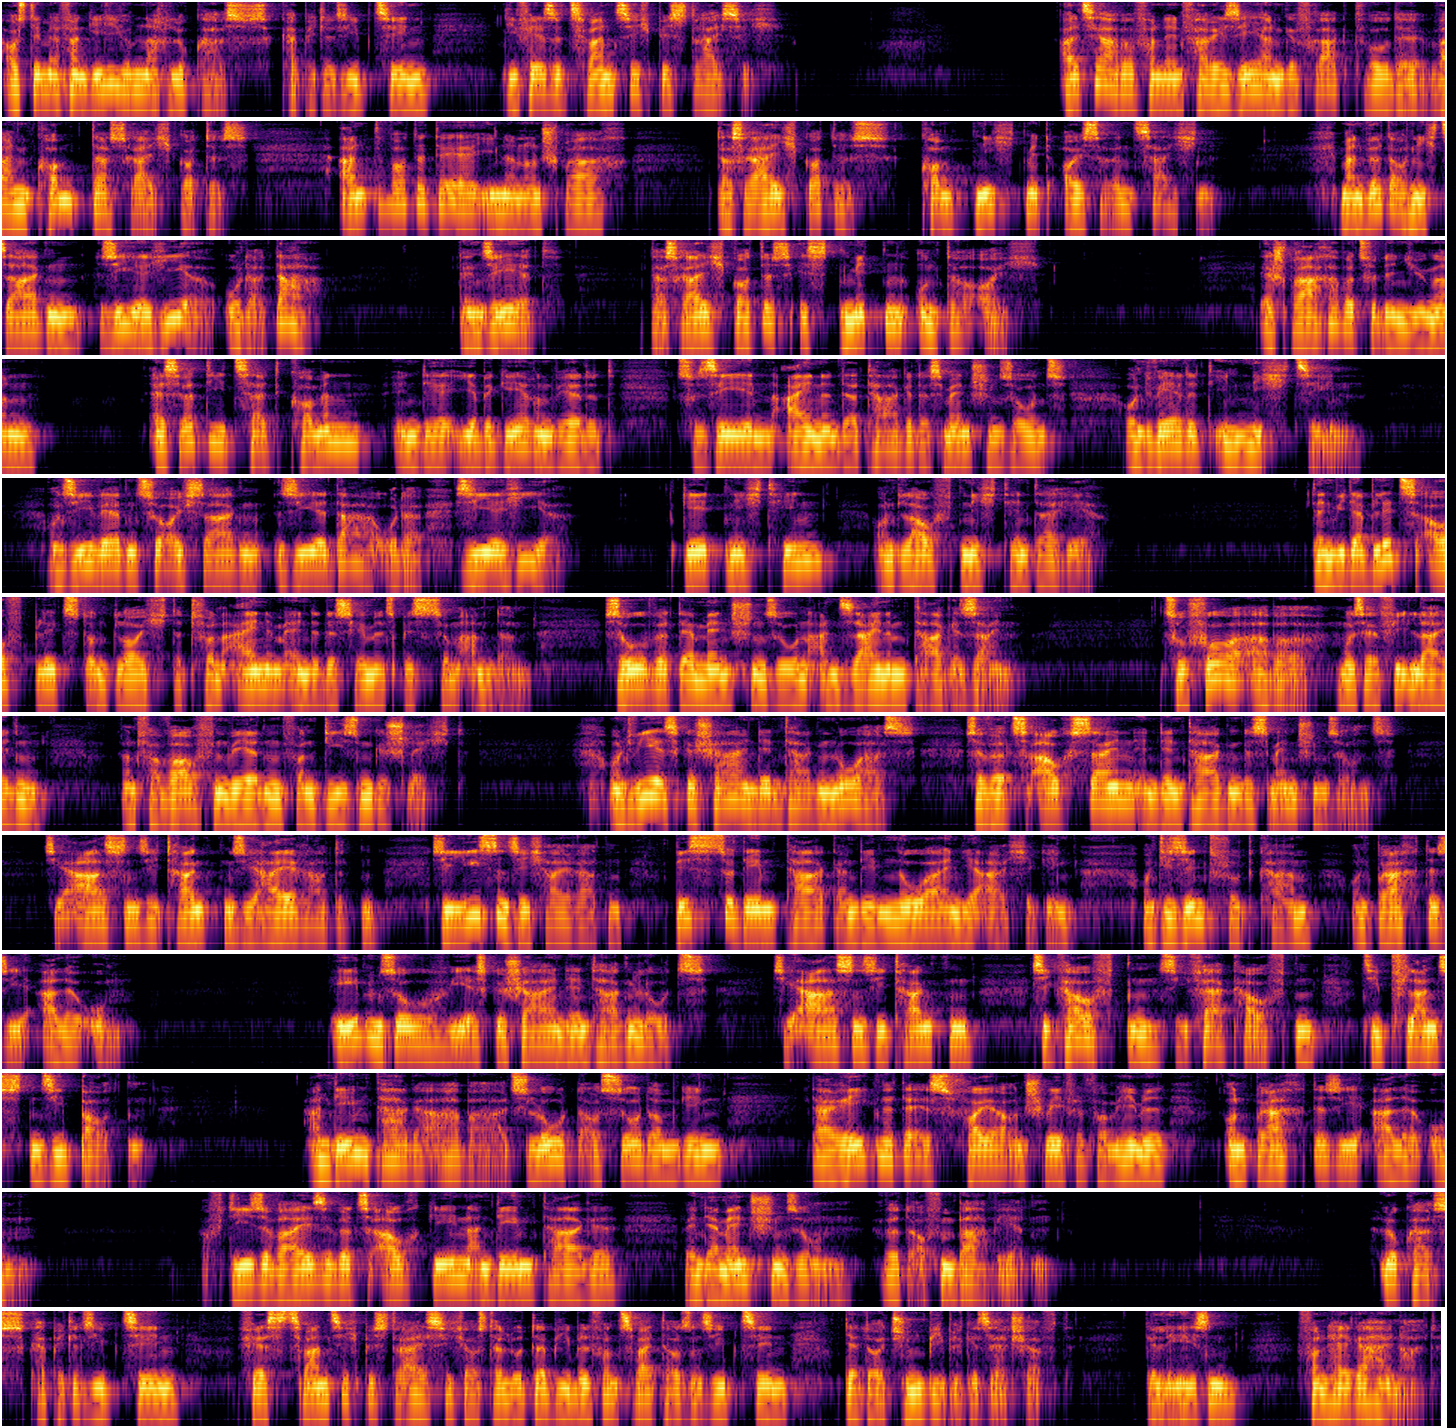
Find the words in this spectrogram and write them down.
Aus dem Evangelium nach Lukas, Kapitel 17, die Verse 20 bis 30. Als er aber von den Pharisäern gefragt wurde, wann kommt das Reich Gottes, antwortete er ihnen und sprach, das Reich Gottes kommt nicht mit äußeren Zeichen. Man wird auch nicht sagen, siehe hier oder da. Denn sehet, das Reich Gottes ist mitten unter euch. Er sprach aber zu den Jüngern, es wird die Zeit kommen, in der ihr begehren werdet, zu sehen einen der Tage des Menschensohns, und werdet ihn nicht sehen. Und sie werden zu euch sagen, siehe da oder siehe hier. Geht nicht hin und lauft nicht hinterher. Denn wie der Blitz aufblitzt und leuchtet von einem Ende des Himmels bis zum anderen, so wird der Menschensohn an seinem Tage sein. Zuvor aber muss er viel leiden und verworfen werden von diesem Geschlecht. Und wie es geschah in den Tagen Noahs, so wird's auch sein in den Tagen des Menschensohns. Sie aßen, sie tranken, sie heirateten, sie ließen sich heiraten, bis zu dem Tag, an dem Noah in die Arche ging, und die Sintflut kam und brachte sie alle um. Ebenso wie es geschah in den Tagen Lots. Sie aßen, sie tranken, sie kauften, sie verkauften, sie pflanzten, sie bauten. An dem Tage aber, als Lot aus Sodom ging, da regnete es Feuer und Schwefel vom Himmel und brachte sie alle um. Auf diese Weise wird's auch gehen an dem Tage, wenn der Menschensohn wird offenbar werden. Lukas Kapitel 17 Vers 20 bis 30 aus der Lutherbibel von 2017 der Deutschen Bibelgesellschaft. Gelesen von Helga Heinold.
